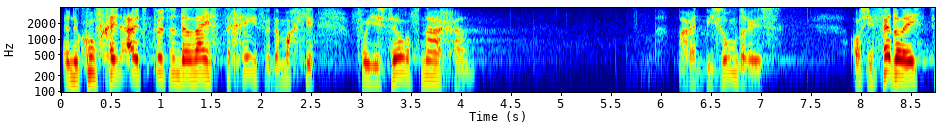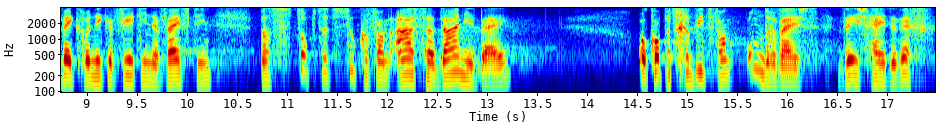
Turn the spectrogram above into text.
En ik hoef geen uitputtende lijst te geven, dan mag je voor jezelf nagaan. Maar het bijzondere is, als je verder leest, 2 Kronieken 14 en 15, dan stopt het zoeken van Asa daar niet bij. Ook op het gebied van onderwijs wees hij de weg.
